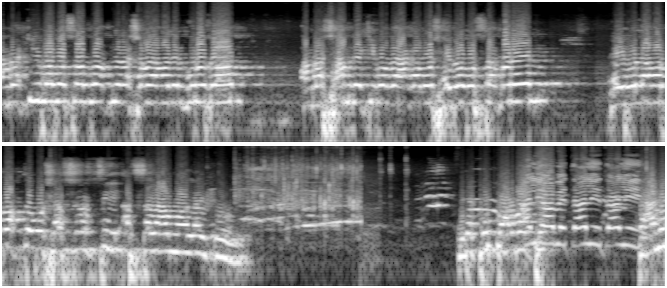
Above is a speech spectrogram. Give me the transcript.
আমরা কীভাবে চলবো আপনারা সবাই আমাদের গুরুজন। আমরা সামনে কীভাবে আগাবো সেই ব্যবস্থা করেন। এই বলে আমার বক্তব্য শেষ করছি। আসসালামু আলাইকুম। এটা খুব আমি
